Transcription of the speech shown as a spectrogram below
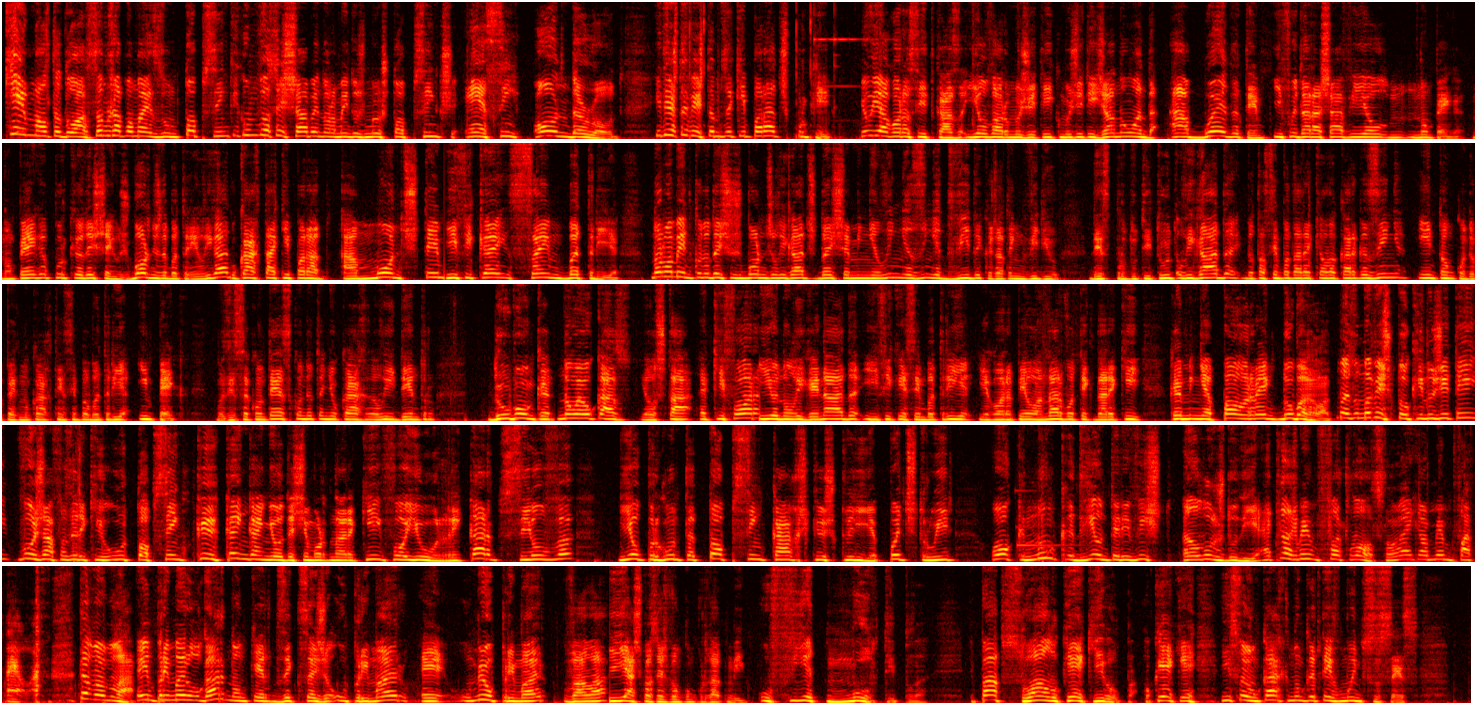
que é, malta do ar? Estamos já para mais um Top 5 e como vocês sabem, normalmente os meus Top 5 é assim, on the road. E desta vez estamos aqui parados porquê? Eu ia agora sair de casa e ia levar o meu GTI, que o meu GTI já não anda há bué de tempo, e fui dar a chave e ele não pega. Não pega porque eu deixei os bornes da bateria ligados, o carro está aqui parado há montes de tempo e fiquei sem bateria. Normalmente quando eu deixo os bornes ligados, deixo a minha linhazinha de vida, que eu já tenho vídeo desse produto e tudo, ligada, ele está sempre a dar aquela cargazinha, e então quando eu pego no carro tem sempre a bateria impec. Mas isso acontece quando eu tenho o carro ali dentro do bunker. Não é o caso. Ele está aqui fora e eu não liguei nada e fiquei sem bateria e agora para ele andar vou ter que dar aqui com a minha powerbank do barrote. Mas uma vez que estou aqui no GTI, vou já fazer aqui o top 5, que quem ganhou, deixem-me ordenar aqui, foi o Ricardo Silva e ele pergunta top 5 carros que eu escolhia para destruir ou que nunca deviam ter visto a luz do dia. Aqueles mesmo fatelosos, não é? Aqueles mesmo fatela. Então vamos lá. Em primeiro lugar, não quero dizer que seja o primeiro, é o meu primeiro, vá lá, e acho que vocês vão concordar comigo. O Fiat Múltipla. Pá, pessoal, o que é aquilo? Pá? O que é que é? Isso foi um carro que nunca teve muito sucesso.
